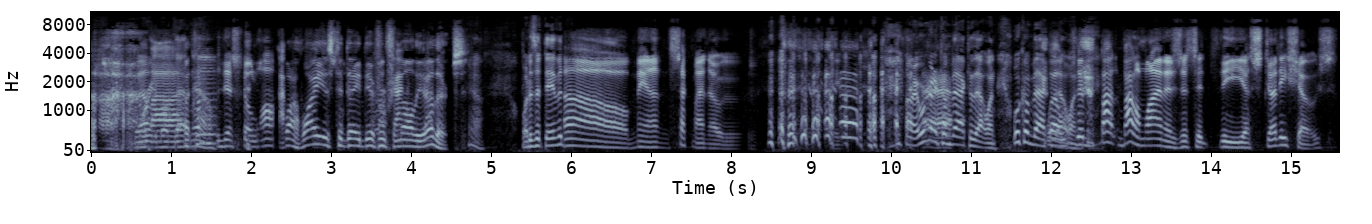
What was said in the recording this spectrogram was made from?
Well, worried about that uh, now. This so long. Why, why is today different from all the others? Yeah. What is it, David? Oh man, suck my nose. all right, we're going to come back to that one. We'll come back to that Well, one. the bot- bottom line is just that the uh, study shows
